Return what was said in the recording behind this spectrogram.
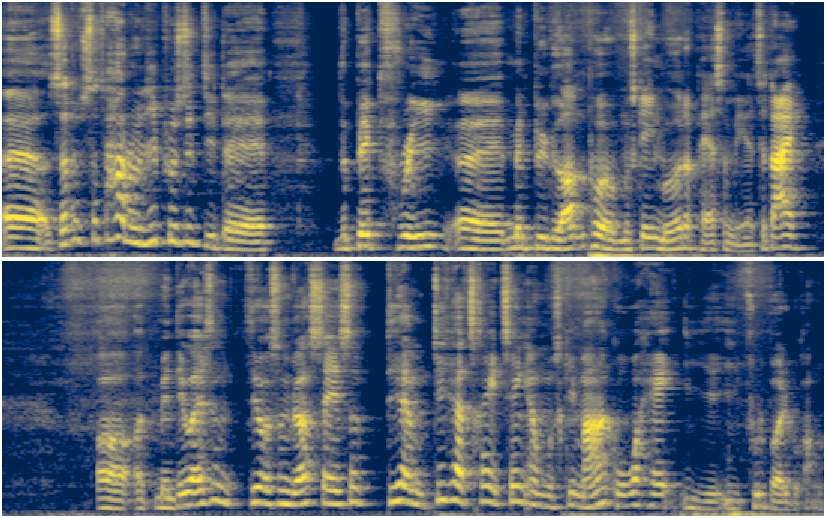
Øh, så, så har du lige pludselig dit øh, The Big Three, øh, men bygget om på måske en måde, der passer mere til dig. Og, og, men det er jo altså, det jo, som vi også sagde, så de her, de her tre ting er måske meget gode at have i, i full body programmet.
